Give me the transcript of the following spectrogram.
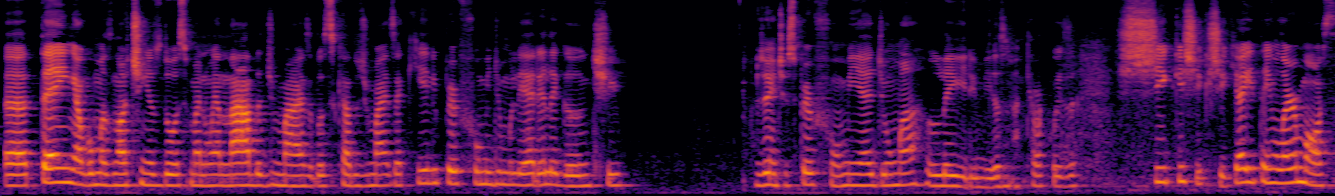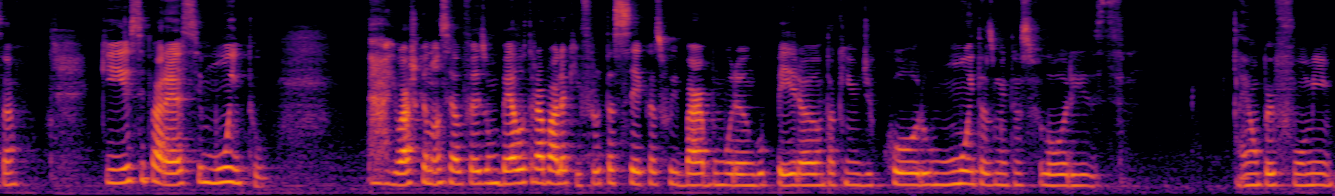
uh, tem algumas notinhas doces, mas não é nada demais, adocicado demais, é aquele perfume de mulher elegante. Gente, esse perfume é de uma lady mesmo, aquela coisa chique, chique, chique. Aí tem o Larmosa, que se parece muito eu acho que a Nocelo fez um belo trabalho aqui. Frutas secas, ruibarbo, morango, pera, um toquinho de couro, muitas, muitas flores. É um perfume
